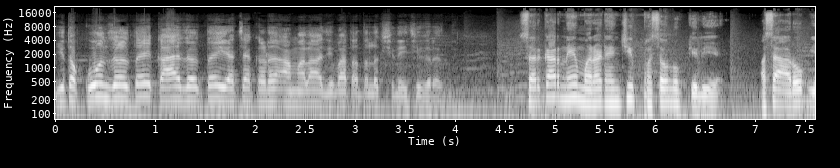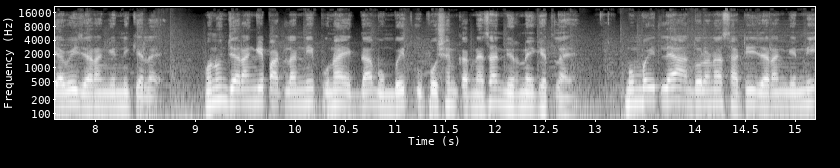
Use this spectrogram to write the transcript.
इथं कोण जळतंय काय जळतंय याच्याकडं आम्हाला अजिबात आता लक्ष द्यायची गरज नाही. सरकारने मराठ्यांची फसवणूक केली आहे असा आरोप यावेळी जरांगेंनी केला आहे म्हणून जरांगे पाटलांनी पुन्हा एकदा मुंबईत उपोषण करण्याचा निर्णय घेतला आहे मुंबईतल्या आंदोलनासाठी जरांगेंनी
